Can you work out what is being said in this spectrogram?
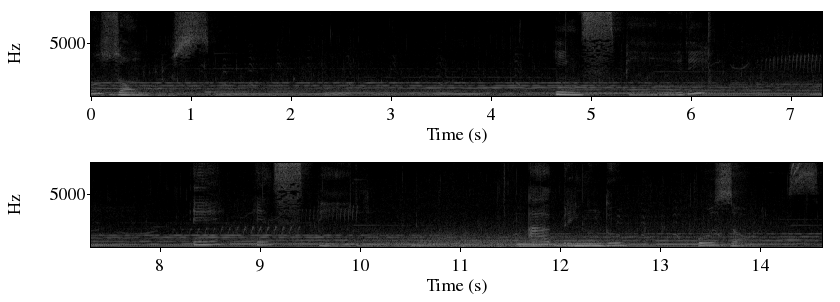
os ombros. Inspire e expire, abrindo os olhos.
